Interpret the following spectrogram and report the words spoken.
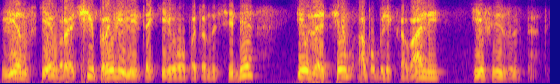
венские врачи провели такие опыты на себе и затем опубликовали их результаты.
